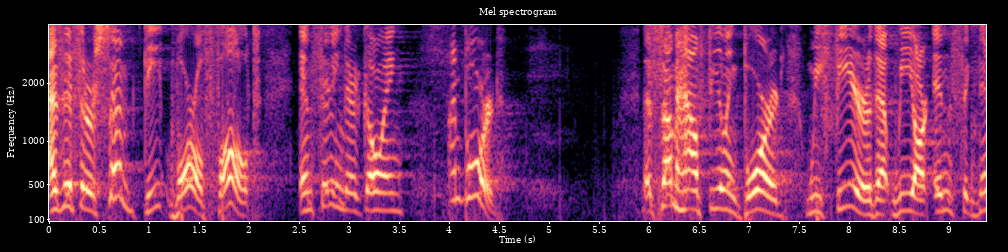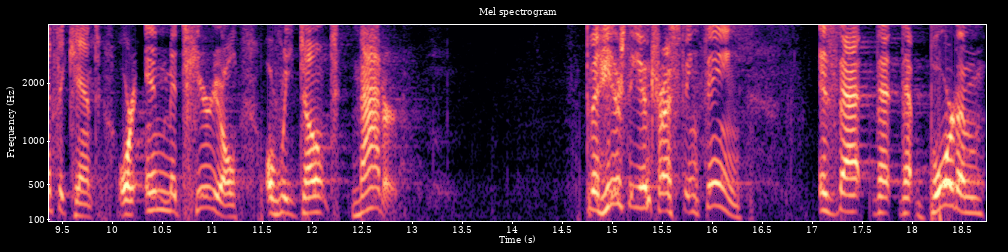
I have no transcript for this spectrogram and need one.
as if there's some deep moral fault in sitting there going, I'm bored. That somehow feeling bored, we fear that we are insignificant or immaterial or we don't matter. But here's the interesting thing is that, that, that boredom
